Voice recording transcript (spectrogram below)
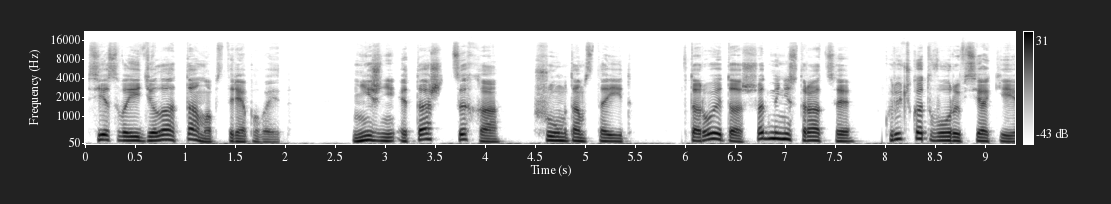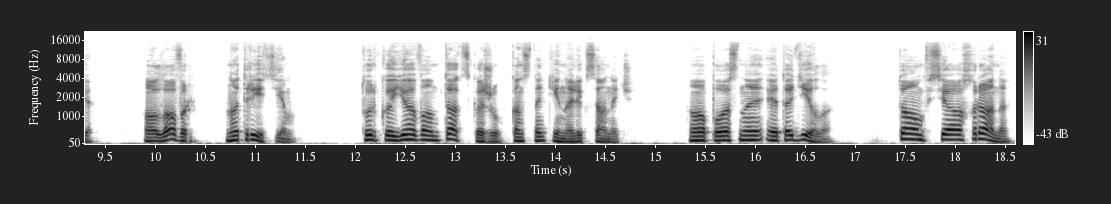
Все свои дела там обстряпывает. Нижний этаж – цеха, шум там стоит. Второй этаж – администрация, крючкотворы всякие. А лавр на третьем. Только я вам так скажу, Константин Александрович. Опасное это дело. Там вся охрана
